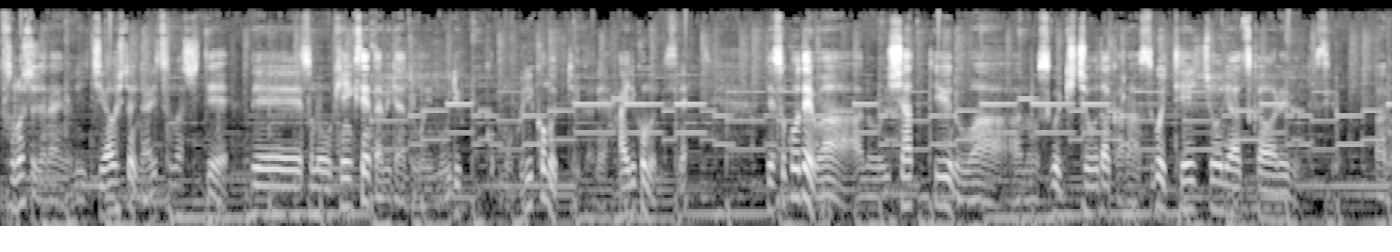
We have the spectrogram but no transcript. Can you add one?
その人じゃないのに違う人になりすましてでその検疫センターみたいなところに潜り振り込むっていうかね入り込むんですね。でそこではあの医者っていうのはあのすごい貴重だからすごい丁重に扱われるんですよ。あの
